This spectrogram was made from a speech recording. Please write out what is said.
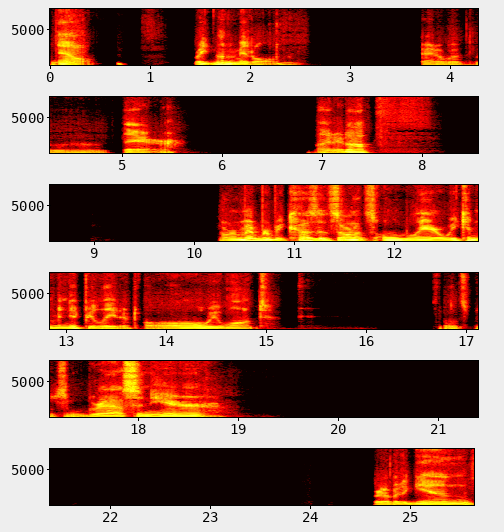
Now, right in the middle, kind of there, line it up. Now remember, because it's on its own layer, we can manipulate it all we want. So let's put some grass in here. Grab it again.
